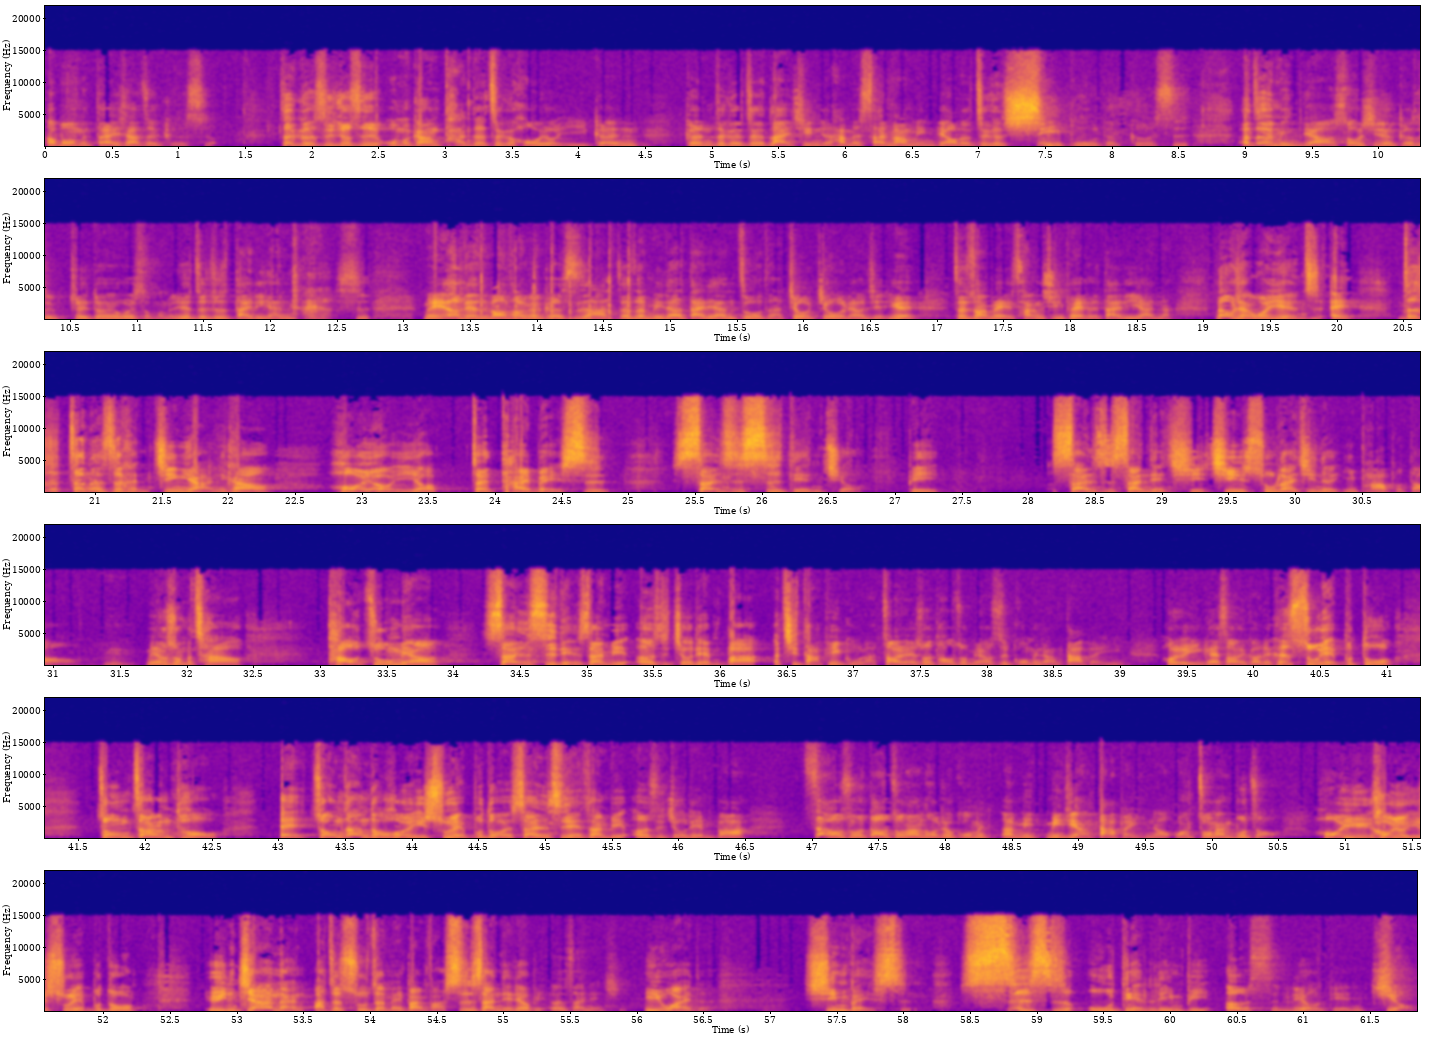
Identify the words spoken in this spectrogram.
老婆，我们带一下这个格式哦。这格式就是我们刚刚谈的这个侯友谊跟跟这个这个赖清德他们三方民调的这个细部的格式。那这个民调熟悉的格式最对位，为什么呢？因为这就是戴利安的格式，每一岛电子报同一个格式啊。这这民调戴利安做的，就就我了解，因为这传媒也长期配合戴利安呐。那我想问叶子，哎，这是真的是很惊讶。你看哦，侯友谊哦，在台北市。三十四点九比三十三点七，其实输赖清的一趴不到，嗯，没有什么差哦。桃竹苗三十四点三比二十九点八，啊，其实打屁股了。照理来说，桃竹苗是国民党大本营，侯友宜应该稍微高点，可是输也不多。中彰投，哎，中彰投侯友宜输也不多，三十四点三比二十九点八。照说到中彰投就国民呃民民进党大本营哦，往中南部走，侯友侯友宜输也不多。云嘉南啊，这输这没办法，四十三点六比二十三点七，意外的，新北市四十五点零比二十六点九，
